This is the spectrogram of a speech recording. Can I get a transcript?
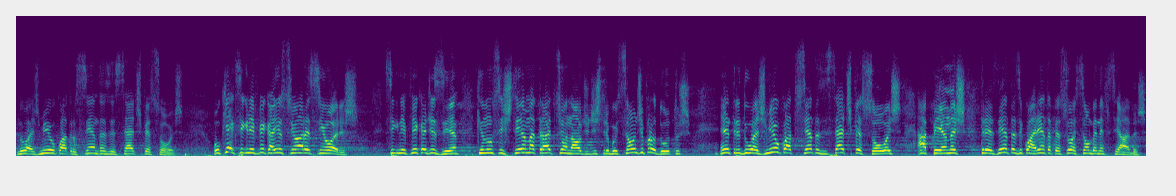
Duas mil quatrocentas e sete pessoas. O que, é que significa isso, senhoras e senhores? significa dizer que num sistema tradicional de distribuição de produtos, entre 2.407 pessoas, apenas 340 pessoas são beneficiadas,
